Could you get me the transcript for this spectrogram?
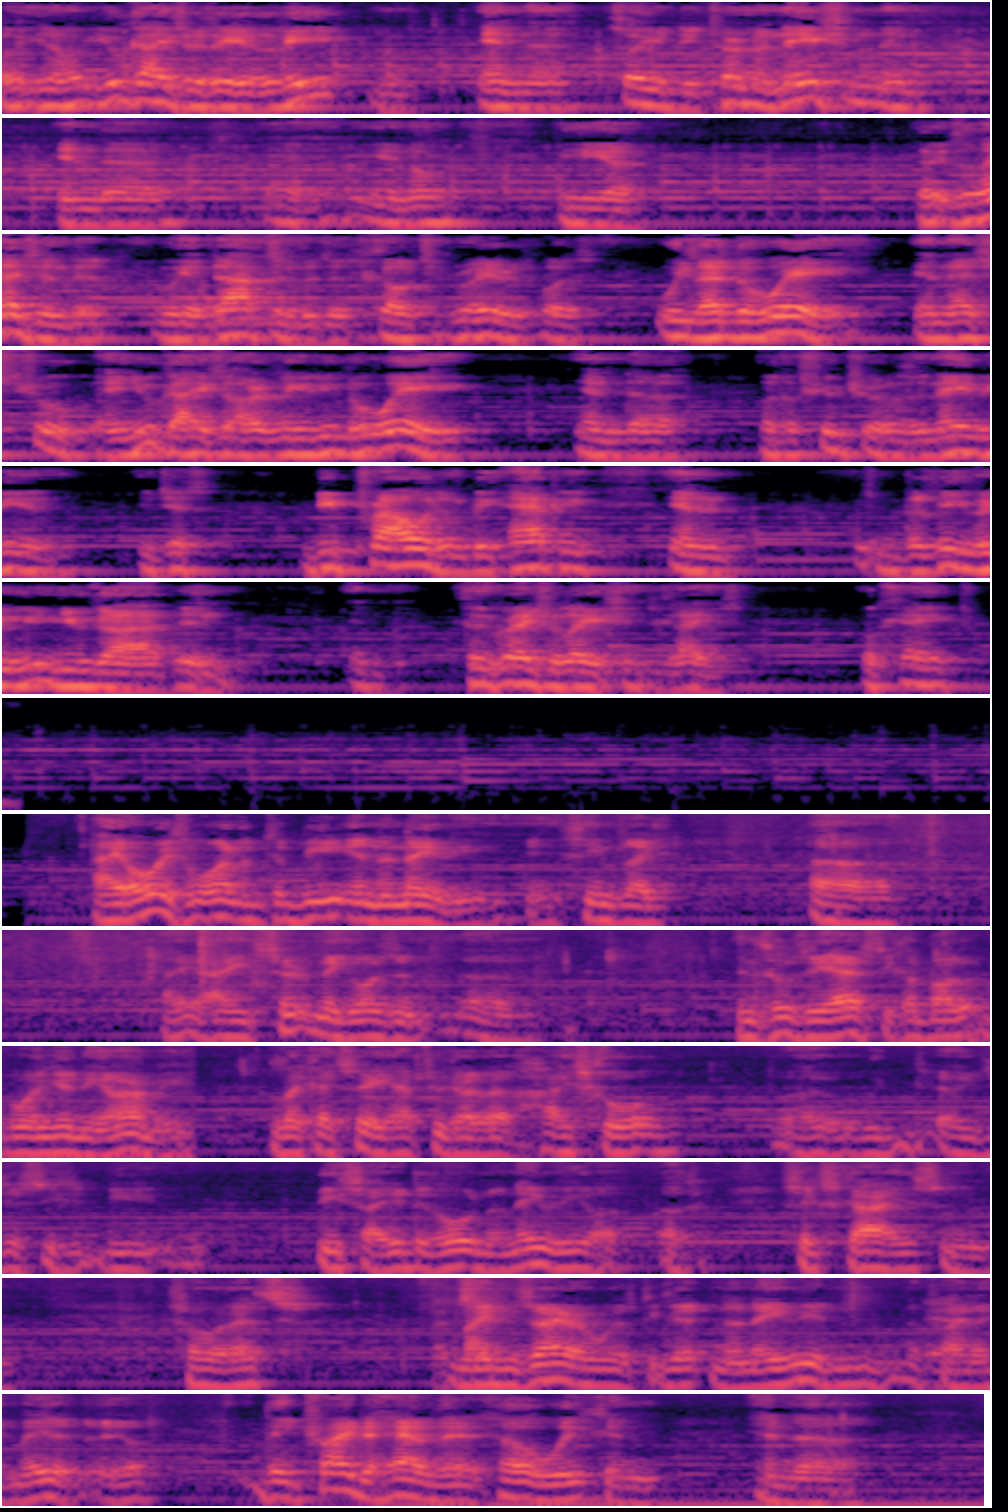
So, you know, you guys are the elite, and, and uh, so your determination and, and uh, uh, you know, the, uh, the legend that we adopted with the Scouts and Raiders was we led the way, and that's true. And you guys are leading the way, and for the future of the Navy, and, and just be proud and be happy and believing in you, God, and, and congratulations, guys. Okay. I always wanted to be in the Navy. It seems like uh, I, I, certainly wasn't uh, enthusiastic about going in the Army. Like I say, after got out of high school, uh, we I just be, decided to go in the Navy, uh, uh, six guys, and so that's, that's my it. desire was to get in the Navy, and I yeah. finally made it. You know. They tried to have that Hell Week, and and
